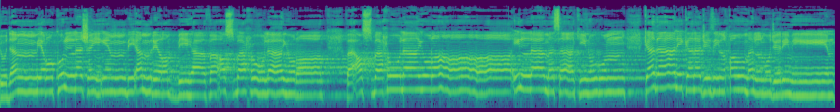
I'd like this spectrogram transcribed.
تدمر كل شيء بأمر ربها فأصبحوا لا يرى فأصبحوا لا يرى إلا مساكنهم. كذلك نجزي القوم المجرمين.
